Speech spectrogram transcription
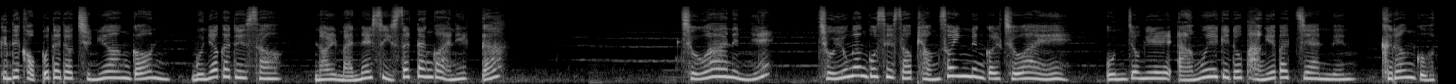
근데 그것보다 더 중요한 건 무녀가 돼서 널 만날 수 있었단 거 아닐까? 좋아하는 일? 조용한 곳에서 병서 읽는 걸 좋아해. 온종일 아무에게도 방해받지 않는 그런 곳.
